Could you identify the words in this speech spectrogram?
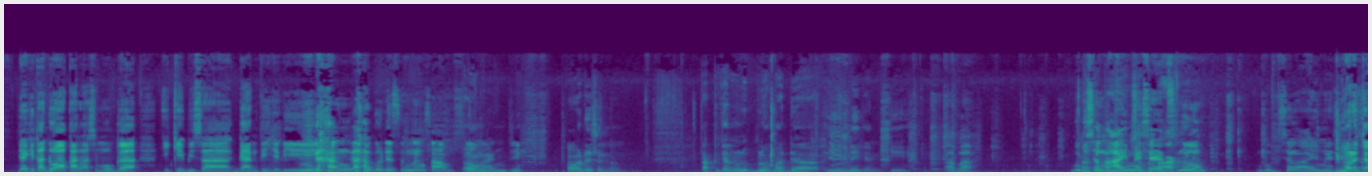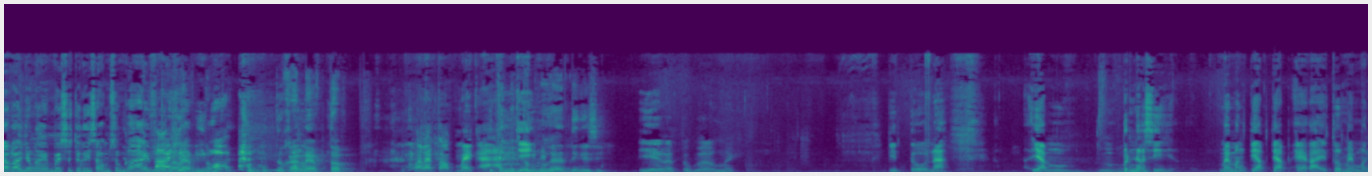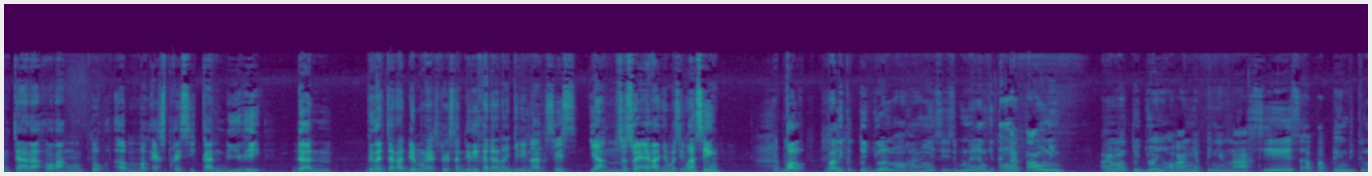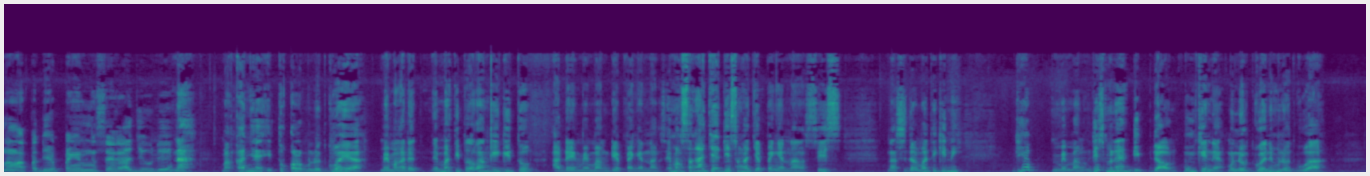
ya kita doakan lah semoga Iki bisa ganti jadi enggak enggak gue udah seneng Oh. Samsung anjing oh udah seneng tapi kan lu belum ada ini kan ki apa gue bisa Ah, tapi lu. Gue bisa nge-iMessage gimana caranya nge-message dari Samsung ke itu iPhone? kan laptop. bingung. itu kan laptop. Laptop Mac ah, itu laptop anjing? lu ganti gak sih? Iya laptop gue Mac. Gitu. Nah yang bener sih memang tiap-tiap era itu memang cara orang untuk em, mengekspresikan diri dan dengan cara dia mengekspresikan diri kadang-kadang jadi narsis. Ya Hmm. sesuai eranya masing-masing. Tapi Kalau- balik ke tujuan orangnya sih. Sebenarnya kan kita nggak tahu nih emang tujuannya orangnya pengen narsis apa pengen dikenal apa dia pengen nge-share aja udah Nah, makanya itu kalau menurut gue ya, memang ada memang tipe orang kayak gitu. Ada yang memang dia pengen narsis. Emang sengaja dia sengaja pengen narsis. Narsis dalam arti gini, dia memang dia sebenarnya deep down, mungkin ya, menurut gue ini menurut gue.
